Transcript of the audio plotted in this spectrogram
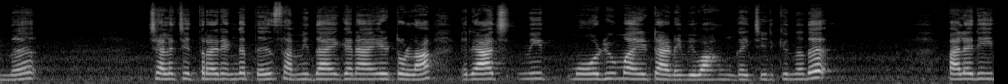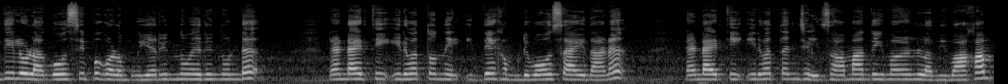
എന്ന്. ചലച്ചിത്ര രംഗത്ത് സംവിധായകനായിട്ടുള്ള രാജ്നീത് മോഴുമായിട്ടാണ് വിവാഹം കഴിച്ചിരിക്കുന്നത്. പല രീതിയിലുള്ള ഗോസിപ്പുകളും ഉയരുന്നു വരുന്നുണ്ട്. രണ്ടായിരത്തി ഇരുപത്തൊന്നിൽ ഇദ്ദേഹം ഡിവോഴ്സ് ആയതാണ്. രണ്ടായിരത്തി ഇരുപത്തഞ്ചിൽ സാമാന്തിയുമായുള്ള വിവാഹം.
